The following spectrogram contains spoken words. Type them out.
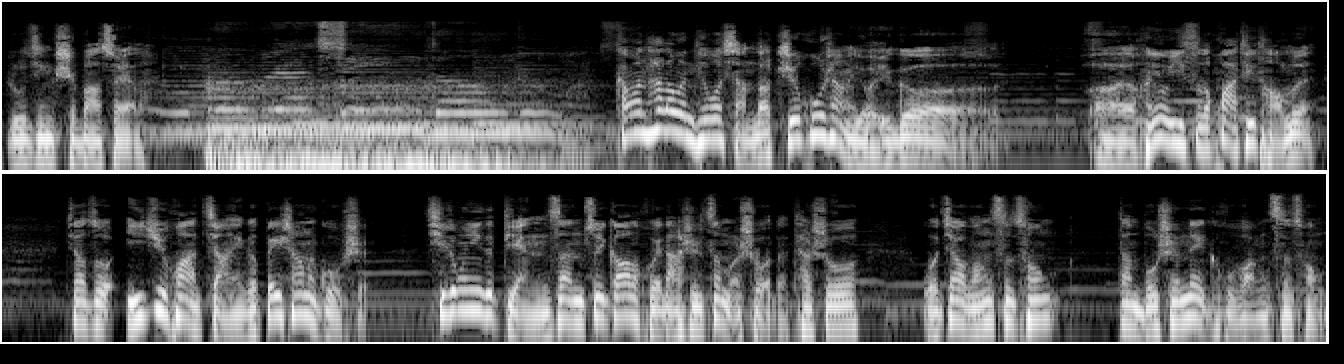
如今十八岁了。看完他的问题，我想到知乎上有一个，呃，很有意思的话题讨论，叫做一句话讲一个悲伤的故事。其中一个点赞最高的回答是这么说的：“他说我叫王思聪，但不是那个王思聪。”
